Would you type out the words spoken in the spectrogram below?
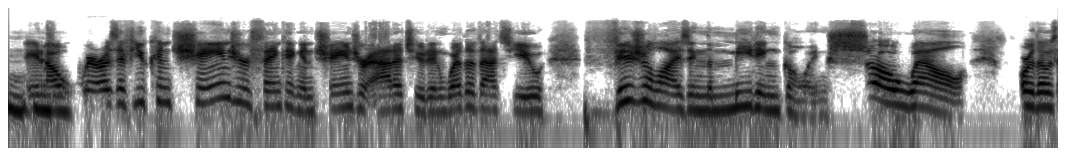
Mm-hmm. You know, whereas if you can change your thinking and change your attitude, and whether that's you visualizing the meeting going so well, or those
